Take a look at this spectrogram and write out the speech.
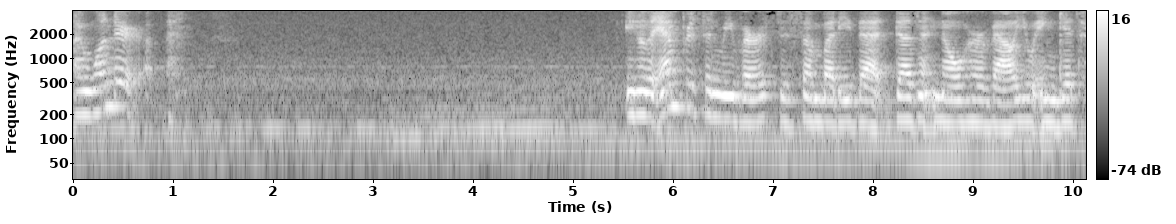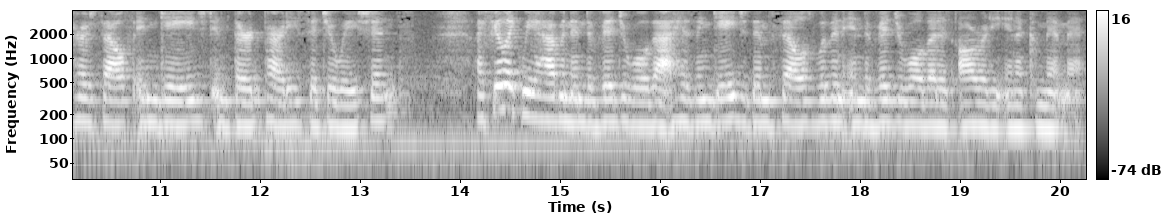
I wonder you know, the Empress in reversed is somebody that doesn't know her value and gets herself engaged in third party situations. I feel like we have an individual that has engaged themselves with an individual that is already in a commitment.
